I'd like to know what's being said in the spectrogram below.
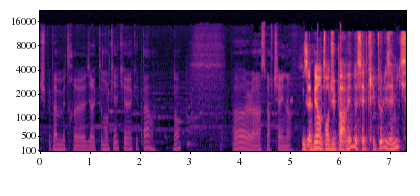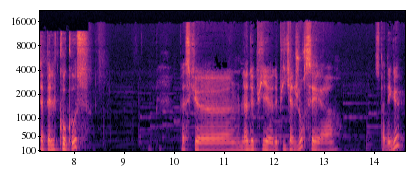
tu peux pas me mettre directement le cake euh, quelque part? Non? Oh là là, Smart Chain. Vous avez entendu parler de cette crypto, les amis, qui s'appelle Cocos Parce que euh, là, depuis, euh, depuis 4 jours, c'est euh, c'est pas dégueu.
